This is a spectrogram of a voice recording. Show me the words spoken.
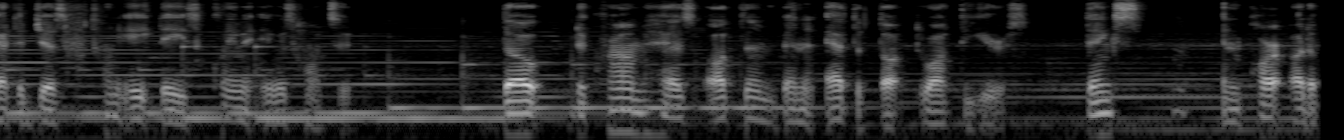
after just 28 days, claiming it was haunted. Though the crime has often been an afterthought throughout the years, thanks in part the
